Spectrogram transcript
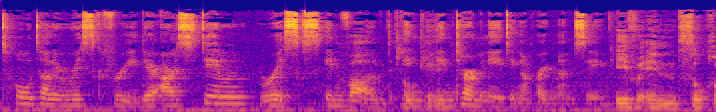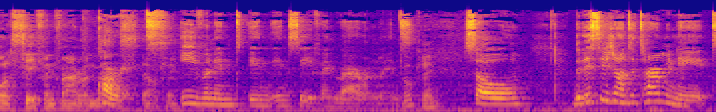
totally risk free. There are still risks involved in, Okay. in terminating a pregnancy. Even in so-called safe environments. Correct. Okay. Even in, in, in safe environments. Okay. So, the decision to terminate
